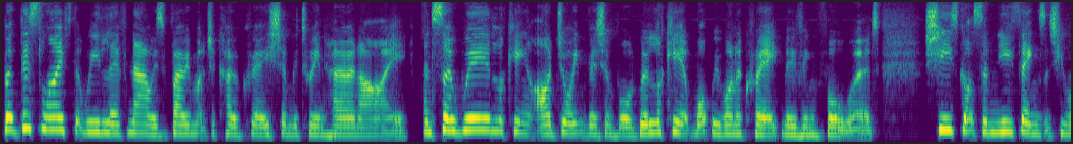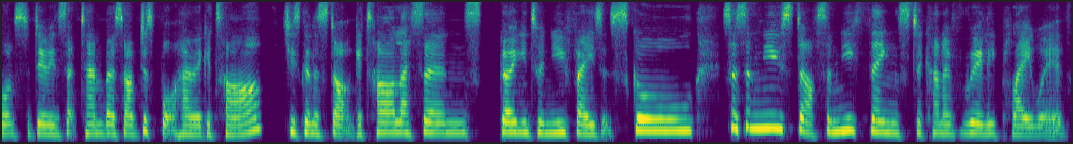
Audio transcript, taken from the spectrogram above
But this life that we live now is very much a co creation between her and I. And so we're looking at our joint vision board. We're looking at what we want to create moving forward. She's got some new things that she wants to do in September. So I've just bought her a guitar. She's going to start guitar lessons, going into a new phase at school. So some new stuff, some new things to kind of really play with.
